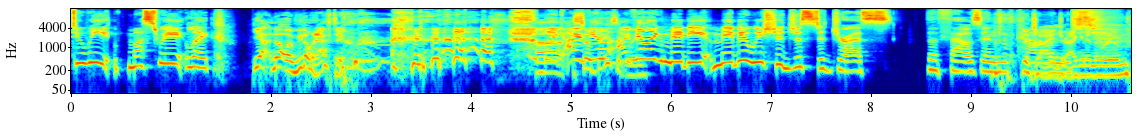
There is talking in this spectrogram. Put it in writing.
Do we? Must we? Like. yeah, no, we don't have to. like I so feel I feel like maybe maybe we should just address the thousand the giant dragon in the room.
